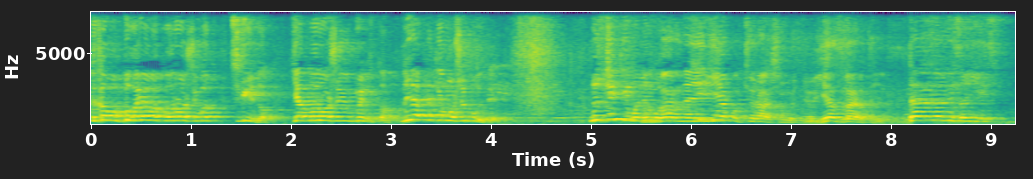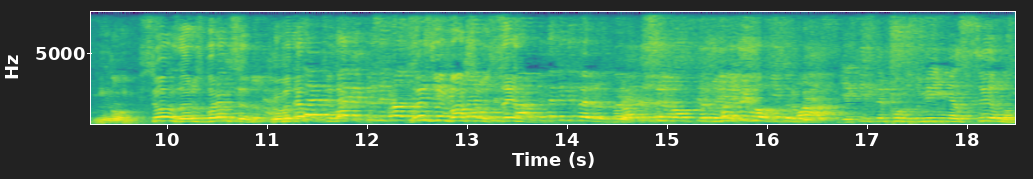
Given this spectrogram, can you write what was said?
такому богайова погрожує, от свідок. Я погрожую вбивством. Ну як таке може бути? Ну скільки в мене може? Звернення є по вчорашньому дню? Є звернення. Дай сьогодні заніс. Ну, все, розберемося, проведемо Так, так, як профілактику. розібратися з Визвемо вашого сина. Так і тепер розберемося. Я вам скажу, якщо у вас якісь непорозуміння з сином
